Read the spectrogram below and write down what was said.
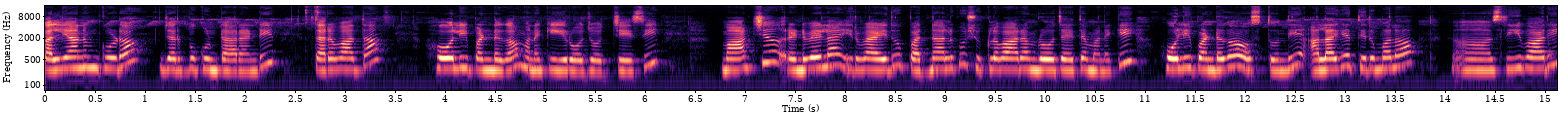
కళ్యాణం కూడా జరుపుకుంటారండి. తర్వాత హోలీ పండుగ మనకి ఈరోజు వచ్చేసి మార్చ్ రెండు వేల ఇరవై ఐదు పద్నాలుగు శుక్రవారం రోజైతే మనకి హోలీ పండుగ వస్తుంది. అలాగే తిరుమల శ్రీవారి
